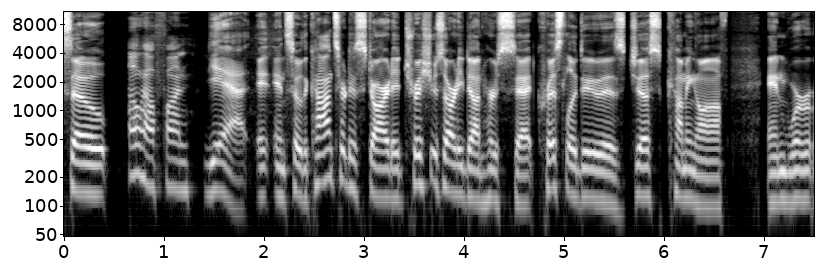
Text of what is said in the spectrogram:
So Oh, how fun. yeah, and, and so the concert has started. Trisha's already done her set. Chris Ledoux is just coming off, and we're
